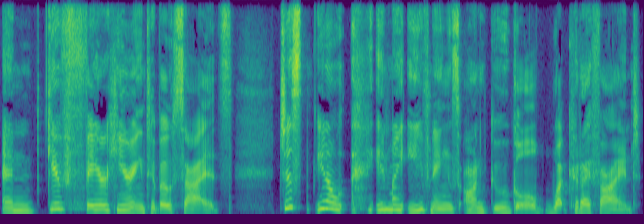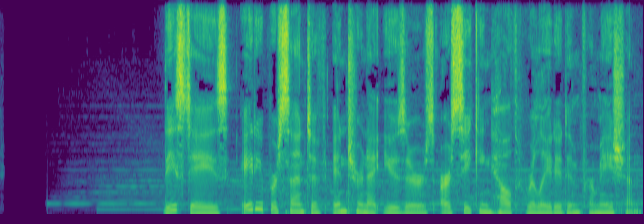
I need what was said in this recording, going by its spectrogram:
and give fair hearing to both sides just, you know, in my evenings on Google, what could I find? These days, 80% of internet users are seeking health related information,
